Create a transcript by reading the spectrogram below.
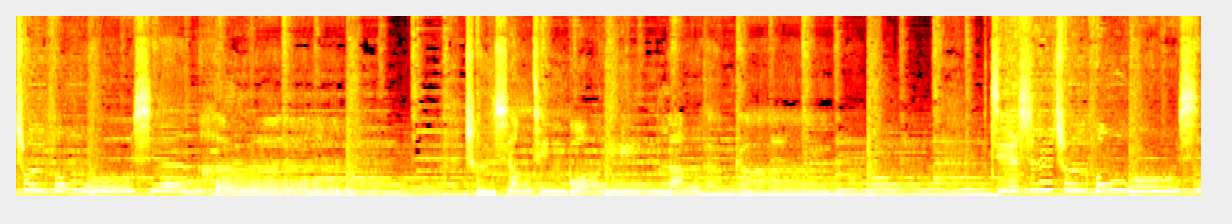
春风无限恨，沉香停泊倚栏杆。皆是春风无限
